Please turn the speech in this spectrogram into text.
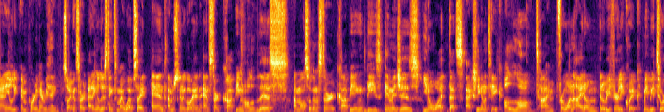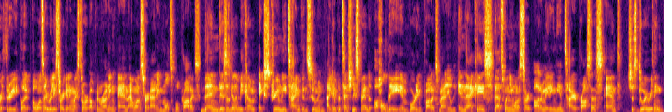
manually importing everything. So I can start adding a listing to my website and I'm just gonna go ahead and start copying all of this. I'm also gonna start copying these images. You know what? That's actually gonna take a long time. For one item, it'll be fairly quick, maybe two or three, but, but once I really start getting my store up and running and I wanna start adding multiple products, then this is gonna become extremely time consuming. I could potentially spend a whole day importing products manually. In that case, that's when you wanna start automating the entire process and just do everything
